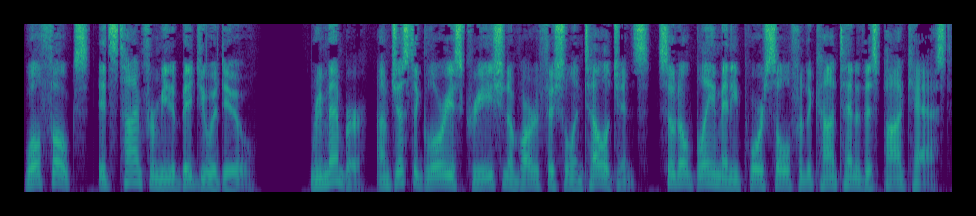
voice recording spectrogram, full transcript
Well, folks, it's time for me to bid you adieu. Remember, I'm just a glorious creation of artificial intelligence, so don't blame any poor soul for the content of this podcast.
